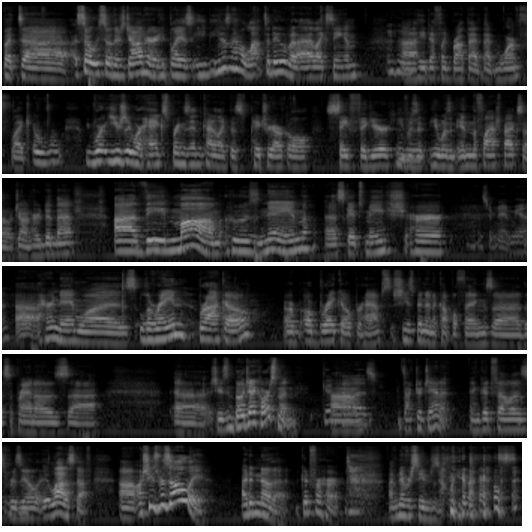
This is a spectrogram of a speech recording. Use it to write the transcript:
but uh, so so there's John Heard. He plays. He, he doesn't have a lot to do, but I like seeing him. Mm-hmm. Uh, he definitely brought that that warmth. Like where usually where Hanks brings in kind of like this patriarchal safe figure. He Mm-hmm. wasn't he wasn't in the flashback, so John Heard did that. Uh, the mom, whose name escapes me, sh- her What's her name again? uh, her name was Lorraine Bracco, or, or Braco perhaps. She's been in a couple things, uh, The Sopranos. Uh, uh, she was in BoJack Horseman, Good Um, fellas. Dr. Janet, and Goodfellas, Rizzoli, a lot of stuff. Uh, oh, she's Rizzoli. I didn't know that. Good for her. I've never seen Rizzoli and Isles.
